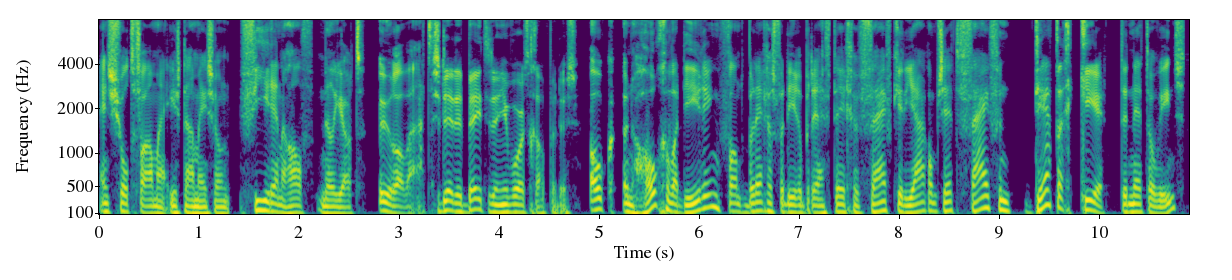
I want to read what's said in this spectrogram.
En Shot Pharma is daarmee zo'n 4,5 miljard euro waard. Ze deden het beter dan je woordgrappen dus. Ook een hoge waardering. Want beleggers waarderen het bedrijf tegen 5 keer de jaaromzet. 35 keer de netto winst.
